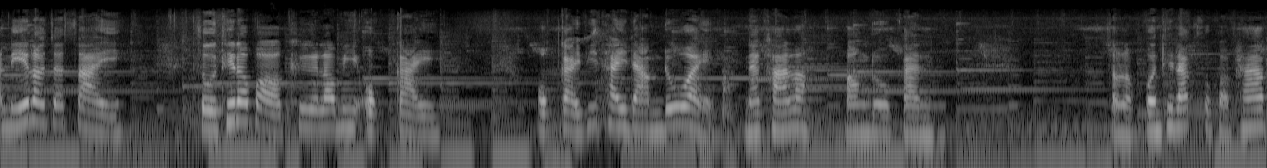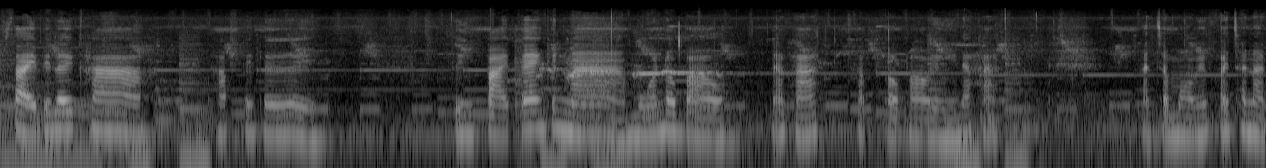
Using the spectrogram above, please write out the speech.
วันนี้เราจะใส่สูตรที่เราบอกคือเรามีอกไก่ อกไก่พี่ไทยดำด้วยนะคะเราลองดูกันสำหรับคนที่รักสุขภาพใส่ไปเลยค่ะ ทับไปเลยดึงปลายแป้งขึ้นมาม้วนเบาๆนะคะ ทับเบาๆอย่างนี้นะคะ อาจจะมองไม่ค่อยถนัด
